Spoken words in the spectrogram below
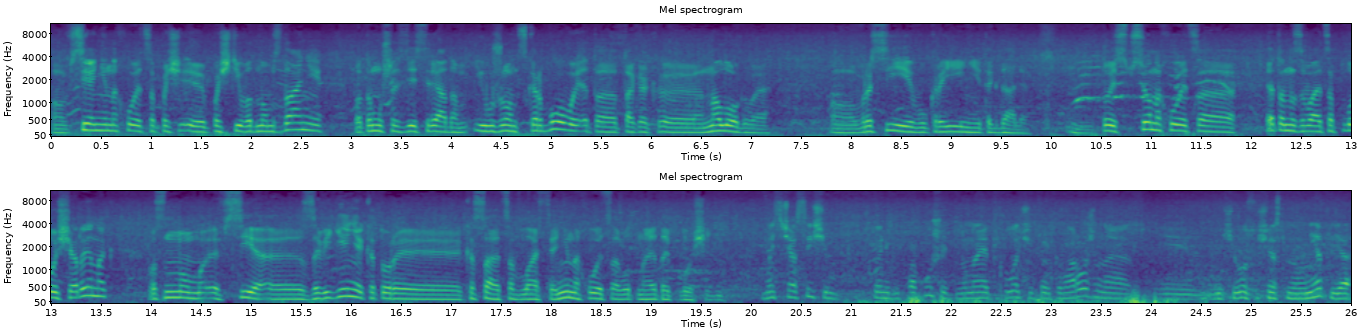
О, Все они находятся почти, э, почти в одном здании, потому что здесь рядом и Ужон Скорбовый, это так как э, налоговая в России, в Украине и так далее. То есть все находится, это называется площадь рынок. В основном э, все э, заведения, которые касаются власти, они находятся вот на этой площади. Мы сейчас ищем что-нибудь покушать, но на этой площади только мороженое и ничего существенного нет. Я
